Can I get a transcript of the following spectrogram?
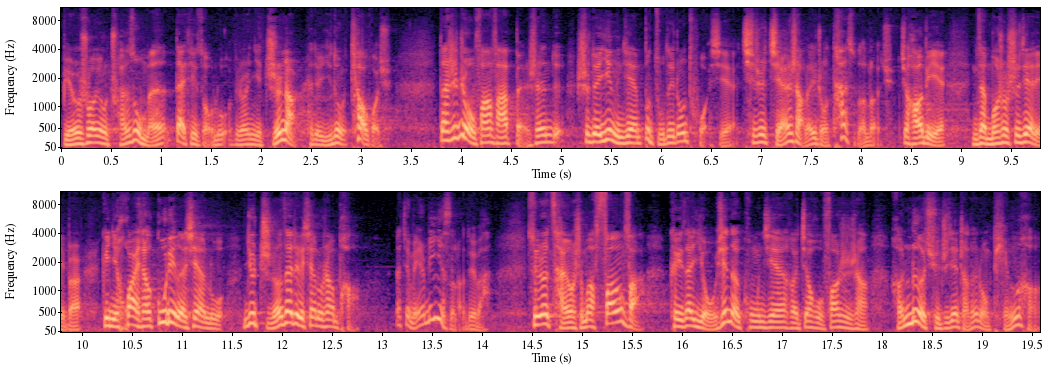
比如说用传送门代替走路，比如说你指哪儿它就移动跳过去。但是这种方法本身对是对硬件不足的一种妥协，其实减少了一种探索的乐趣。就好比你在魔兽世界里边给你画一条固定的线路，你就只能在这个线路上跑。那就没什么意思了，对吧？所以说，采用什么方法可以在有限的空间和交互方式上和乐趣之间找到一种平衡，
